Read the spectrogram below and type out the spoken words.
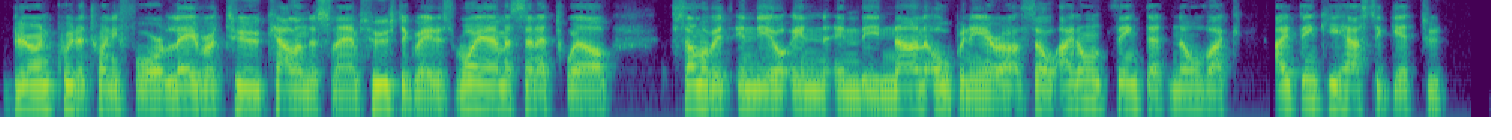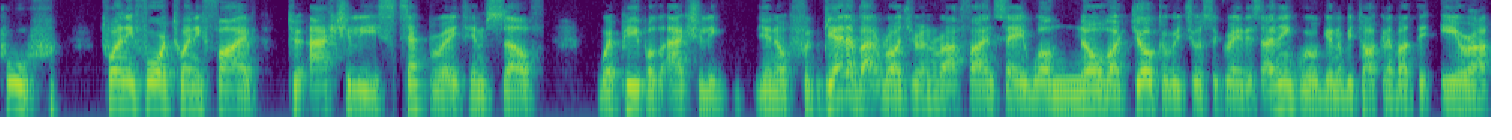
Bjorn quit at 24, Laver two calendar slams. Who's the greatest? Roy Emerson at 12. Some of it in the in in the non-open era. So I don't think that Novak. I think he has to get to poof, 24, 25 to actually separate himself where people actually, you know, forget about Roger and Rafa and say, well, Novak Djokovic was the greatest. I think we're going to be talking about the era.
